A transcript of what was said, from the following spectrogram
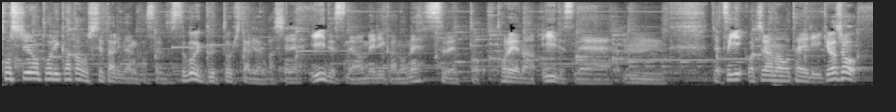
年の取り方をしてたりなんかするとすごいグッときたりなんかしてね。いいですね、アメリカのね、スウェット、トレーナー。いいですね。うん。じゃあ次、こちらのお便りいきましょう。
